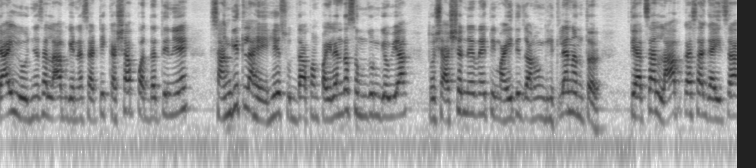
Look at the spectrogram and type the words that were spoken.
त्या योजनेचा लाभ घेण्यासाठी कशा पद्धतीने सांगितलं आहे हे सुद्धा आपण पहिल्यांदा समजून घेऊया. तो शासन निर्णय ती माहिती जाणून घेतल्यानंतर त्याचा लाभ कसा घ्यायचा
